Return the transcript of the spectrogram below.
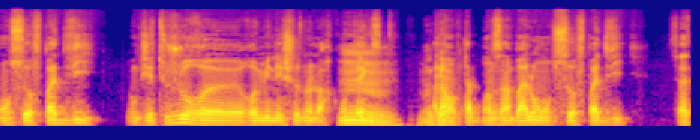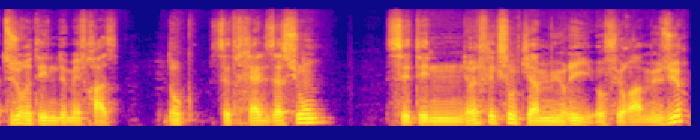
on sauve pas de vie. Donc j'ai toujours euh, remis les choses dans leur contexte. Voilà, on tape dans un ballon, on sauve pas de vie. Ça a toujours été une de mes phrases. Donc cette réalisation, c'était une réflexion qui a mûri au fur et à mesure.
